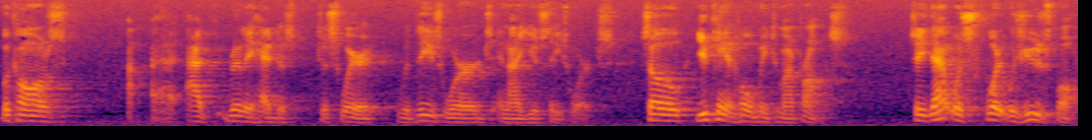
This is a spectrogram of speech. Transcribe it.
because I, really had to, to swear it with these words and I use these words. So you can't hold me to my promise. See, that was what it was used for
